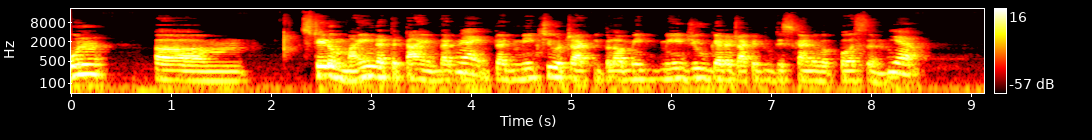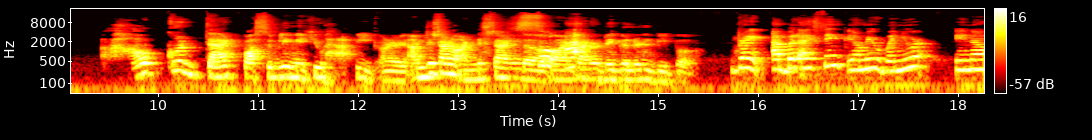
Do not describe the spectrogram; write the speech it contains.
own um, state of mind at the time that Right. that makes you attract people or made made you get attracted to this kind of a person. yeah, How could that possibly make you happy? I'm just trying to understand the. So or I'm I- trying to dig a little deeper. right. Uh, but I think Yameer, when you're in a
